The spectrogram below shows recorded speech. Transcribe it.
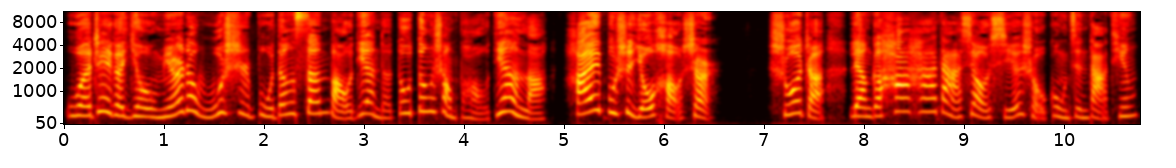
我这个有名的无事不登三宝殿的，都登上宝殿了，还不是有好事儿？”说着，两个哈哈大笑，携手共进大厅，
